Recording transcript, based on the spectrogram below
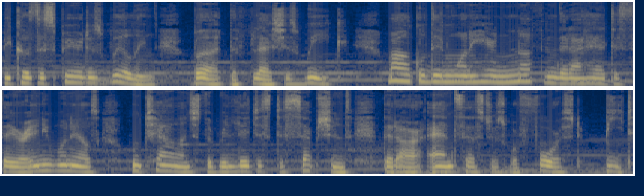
because the spirit is willing, but the flesh is weak. My uncle didn't want to hear nothing that I had to say or anyone else who challenged the religious deceptions that our ancestors were forced, beat,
